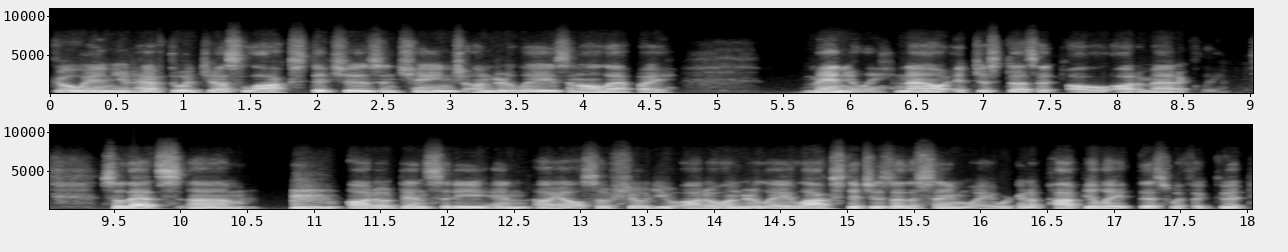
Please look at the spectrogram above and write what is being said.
go in, you'd have to adjust lock stitches and change underlays and all that by manually. Now it just does it all automatically. So that's um, auto density, and I also showed you auto underlay. Lock stitches are the same way. We're going to populate this with a good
